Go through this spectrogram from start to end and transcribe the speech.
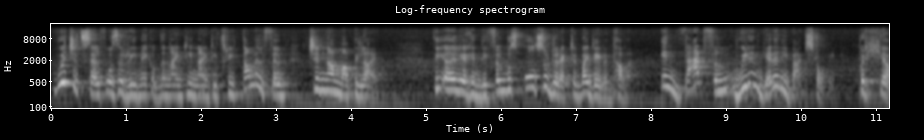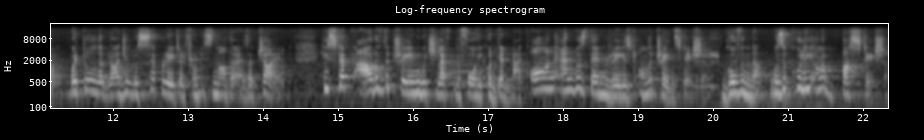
which itself was a remake of the 1993 Tamil film Chinna Mappillai. The earlier Hindi film was also directed by David Dhawan. In that film, we didn't get any backstory. But here, we're told that Raju was separated from his mother as a child. He stepped out of the train which left before he could get back on and was then raised on the train station. Govinda was a coolie on a bus station.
